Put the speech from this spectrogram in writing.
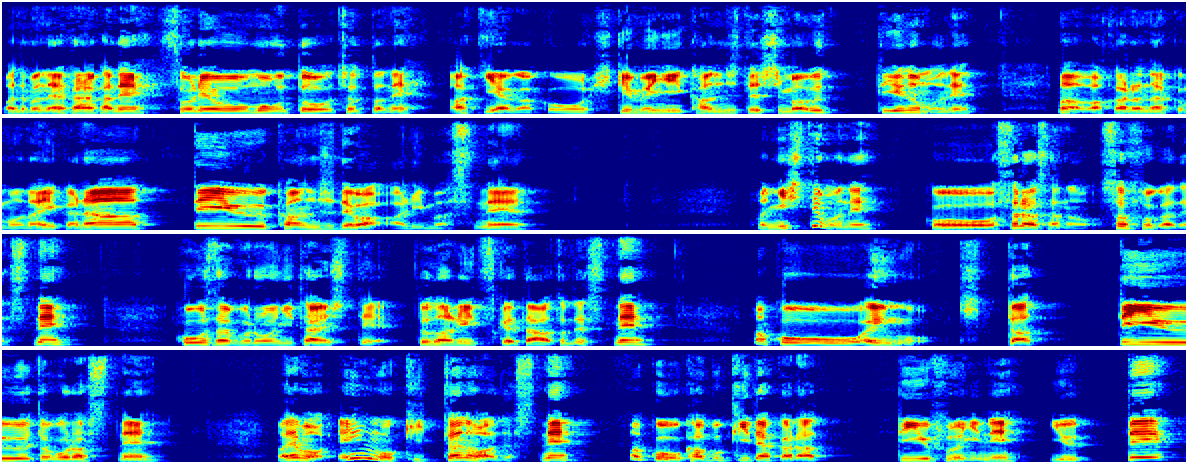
まあでもなかなかね、それを思うとちょっとね、アキヤがこう、引け目に感じてしまうっていうのもね、まあわからなくもないかなっていう感じではありますね。まあ、にしてもね、こう、サラサの祖父がですね、コウザブローに対して怒鳴りつけた後ですね、まあこう、縁を切ったっていうところですね。まあでも、縁を切ったのはですね、まあこう、歌舞伎だからっていう風にね、言って、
